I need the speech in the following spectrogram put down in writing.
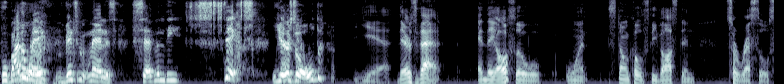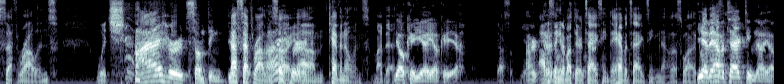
Who, by the way, Vince McMahon is 76 years old. Yeah, there's that. And they also want Stone Cold Steve Austin to wrestle Seth Rollins, which I heard something different. not Seth Rollins, I sorry, heard- um, Kevin Owens. My bad. Yeah, okay, yeah, yeah, okay, yeah. That's yeah. I I, was Kevin thinking about their tag team. They have a tag team now. That's why. Yeah, they have a tag team now, yeah.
